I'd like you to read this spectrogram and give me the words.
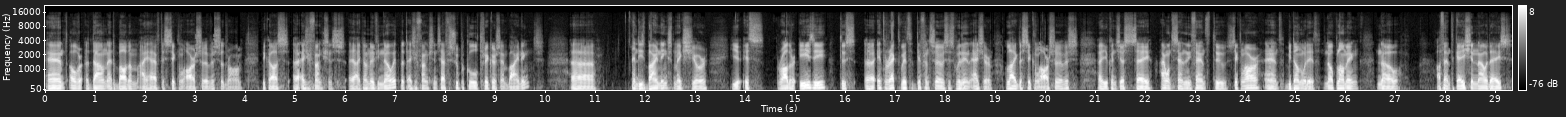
and over uh, down at the bottom I have the SignalR service drawn because Azure Functions, I don't know if you know it, but Azure Functions have super cool triggers and bindings. And these bindings make sure you, it's rather easy to uh, interact with different services within Azure, like the SignalR service. Uh, you can just say, I want to send an event to SignalR and be done with it. No plumbing, no authentication nowadays,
